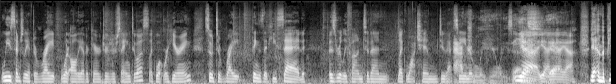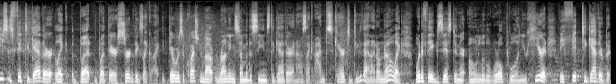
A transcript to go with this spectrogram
we essentially have to write what all the other characters are saying to us, like what we're hearing. So to write things that he said is really fun to then like watch him do that scene. and- Actually, hear what he says. yeah, yeah, yeah, yeah. Yeah, and the pieces fit together, like, but but there are certain things. Like, I, there was a question about running some of the scenes together, and I was like, I'm scared to do that. I don't know. Like, what if they exist in their own little whirlpool, and you hear it, they fit together, but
